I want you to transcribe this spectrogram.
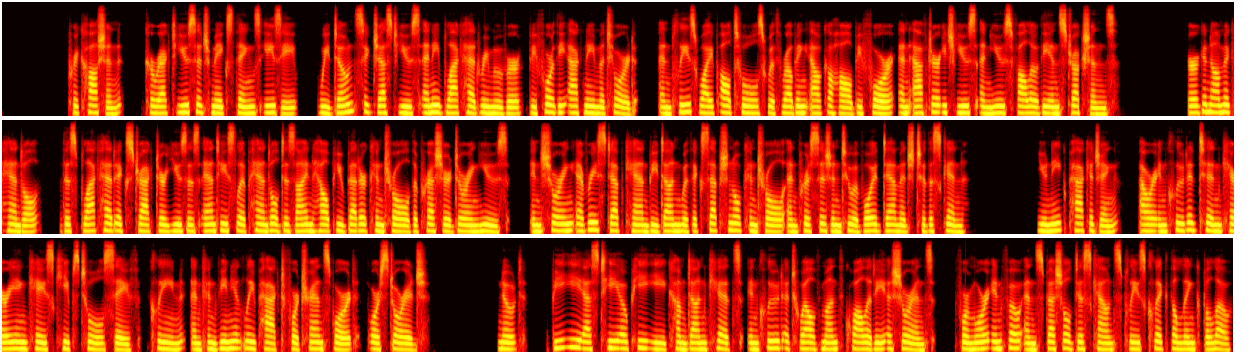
Precaution, correct usage makes things easy, we don't suggest use any blackhead remover before the acne matured, and please wipe all tools with rubbing alcohol before and after each use and use follow the instructions. Ergonomic handle, this blackhead extractor uses anti-slip handle design help you better control the pressure during use, ensuring every step can be done with exceptional control and precision to avoid damage to the skin. Unique packaging, our included tin carrying case keeps tools safe, clean and conveniently packed for transport or storage. Note, BESTOPE comedone kits include a 12-month quality assurance, for more info and special discounts please click the link below.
